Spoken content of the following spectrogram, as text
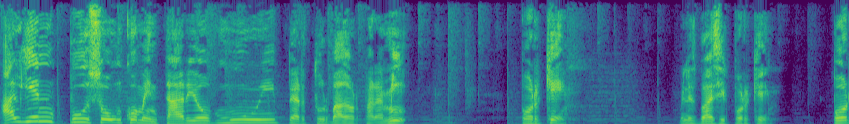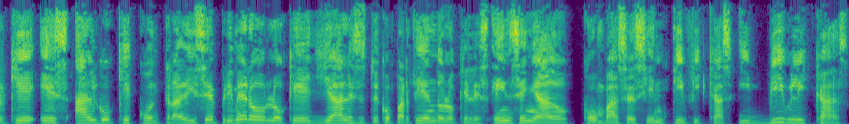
alguien puso un comentario muy perturbador para mí. ¿Por qué? Me les voy a decir por qué. Porque es algo que contradice primero lo que ya les estoy compartiendo, lo que les he enseñado con bases científicas y bíblicas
